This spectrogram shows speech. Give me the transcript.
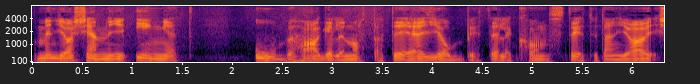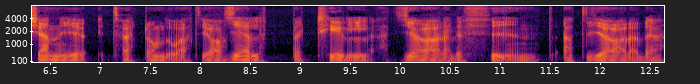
Men jag känner ju inget obehag eller något att det är jobbigt eller konstigt. Utan jag känner ju tvärtom då att jag hjälper till att göra det fint. Att göra det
